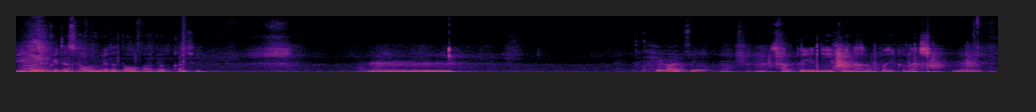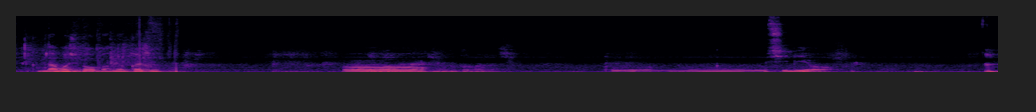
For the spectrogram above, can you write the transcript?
이거 여기다 456에다 넣어봐. 몇 가지? 음... 세 가지요. 응, 3팩인데 2팩 나눌 거니까 맞지? 네. 그럼 나머지 넣어봐 몇 가지? 어... 그... 10이요. 응?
